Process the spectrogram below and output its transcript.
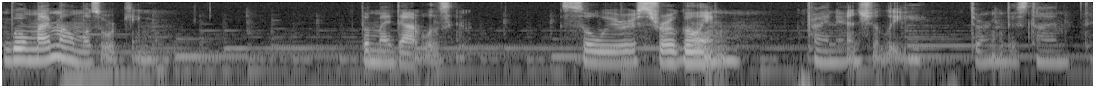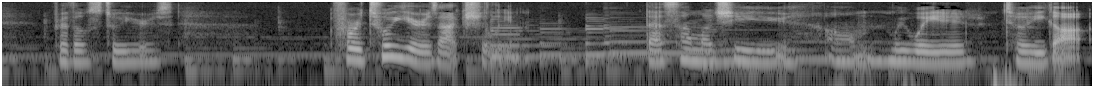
Well, my mom was working, but my dad wasn't. So we were struggling financially during this time for those two years. For two years, actually. That's how much he um, we waited till he got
